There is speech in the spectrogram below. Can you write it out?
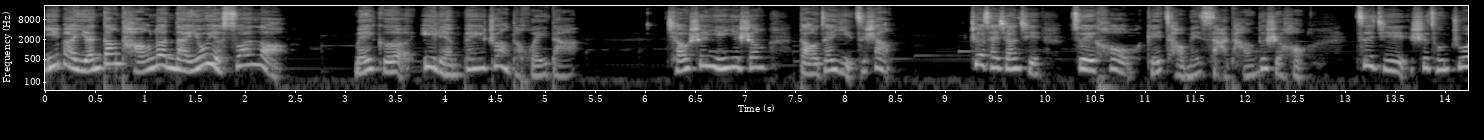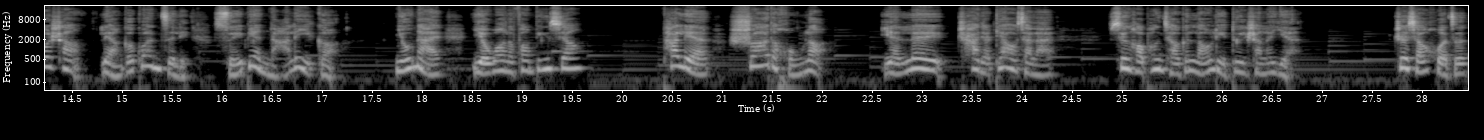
你把盐当糖了，奶油也酸了。梅格一脸悲壮地回答。乔呻吟一声，倒在椅子上，这才想起最后给草莓撒糖的时候，自己是从桌上两个罐子里随便拿了一个，牛奶也忘了放冰箱。他脸刷的红了，眼泪差点掉下来，幸好碰巧跟老李对上了眼。这小伙子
